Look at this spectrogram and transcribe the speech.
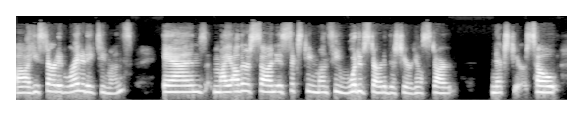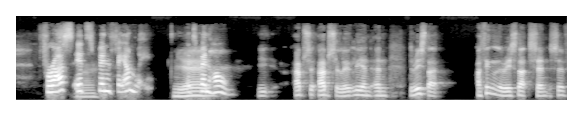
Uh, he started right at 18 months. And my other son is 16 months. He would have started this year. He'll start next year. So for us, it's been family. Yeah. It's been home. Absolutely, absolutely, and and there is that. I think there is that sense of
